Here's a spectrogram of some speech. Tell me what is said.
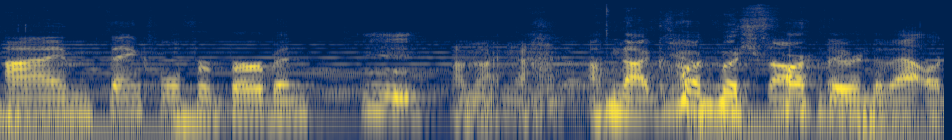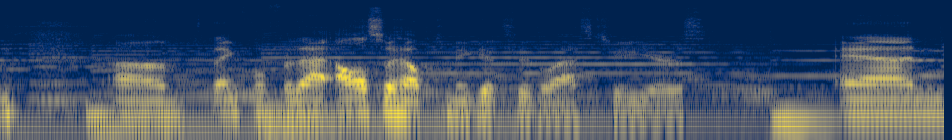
I'm thankful for bourbon. I'm not. I'm not going much stop farther into that one. Um, thankful for that. Also helped me get through the last two years. And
